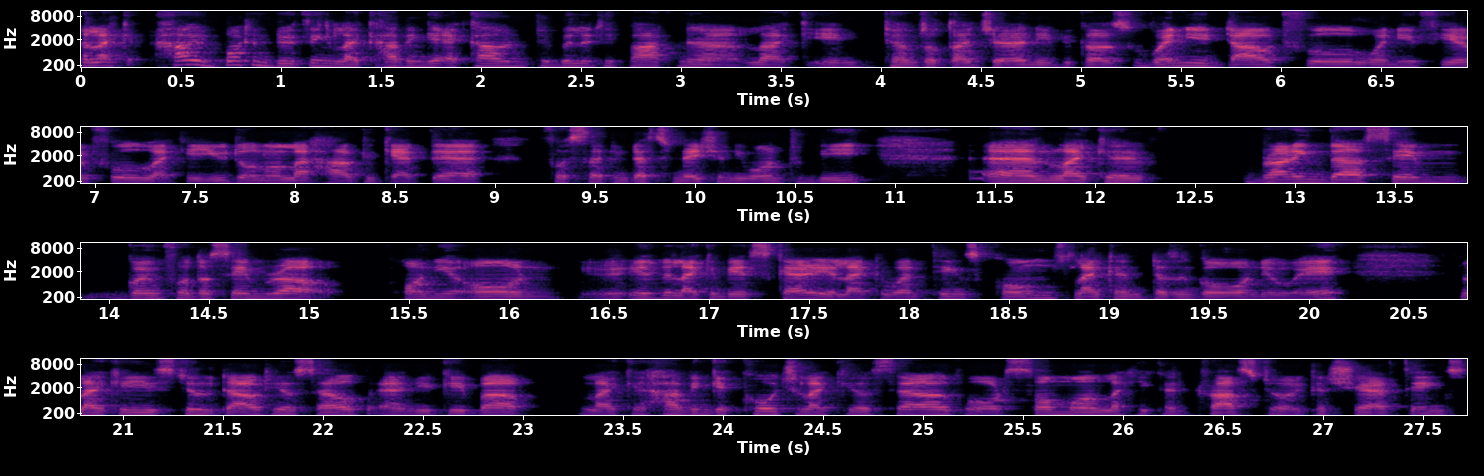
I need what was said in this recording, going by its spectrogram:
like how important do you think like having an accountability partner like in terms of that journey? Because when you're doubtful when you're fearful like you don't know like how to get there for certain destination you want to be. And like uh, running the same going for the same route on your own it'll be like a bit scary like when things comes like and doesn't go on your way like you still doubt yourself and you give up. Like having a coach like yourself or someone like you can trust or you can share things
